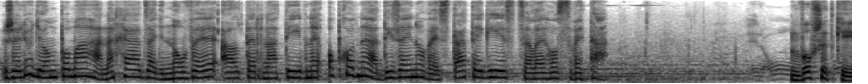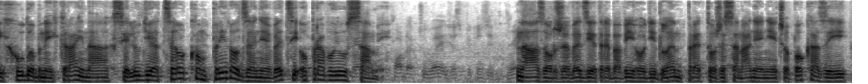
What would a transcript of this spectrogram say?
že ľuďom pomáha nachádzať nové, alternatívne obchodné a dizajnové stratégie z celého sveta. Vo všetkých chudobných krajinách si ľudia celkom prirodzene veci opravujú sami. Názor, že vec je treba vyhodiť len preto, že sa na nej niečo pokazí,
